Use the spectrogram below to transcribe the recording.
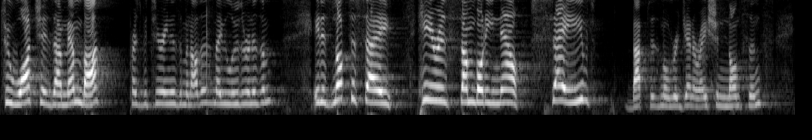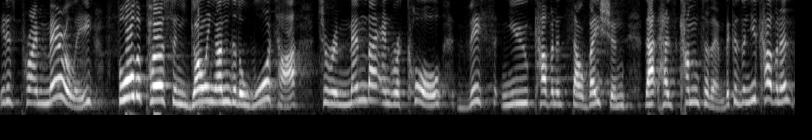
to watch as our member, Presbyterianism and others, maybe Lutheranism. It is not to say, here is somebody now saved, baptismal regeneration nonsense. It is primarily for the person going under the water to remember and recall this new covenant salvation that has come to them. Because the new covenant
